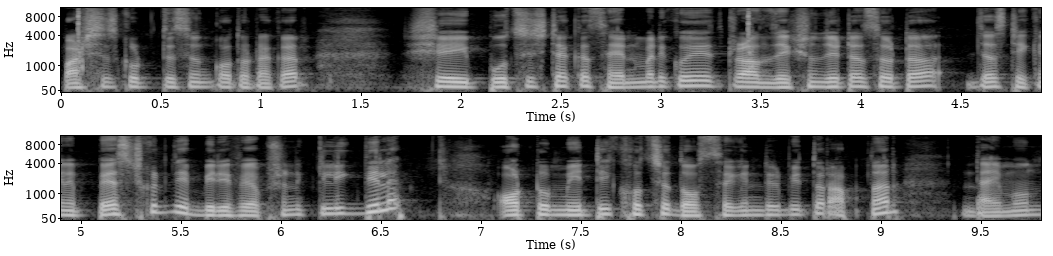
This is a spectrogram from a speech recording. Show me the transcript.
পারচেস করতেছেন, কত টাকার। সেই পঁচিশ টাকা সেন্ড মানি করে ট্রানজ্যাকশন যেটা আছে ওটা জাস্ট এখানে পেস্ট করে দিয়ে ভেরিফাই অপশানে ক্লিক দিলে অটোমেটিক হচ্ছে দশ সেকেন্ডের ভিতর আপনার ডায়মন্ড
